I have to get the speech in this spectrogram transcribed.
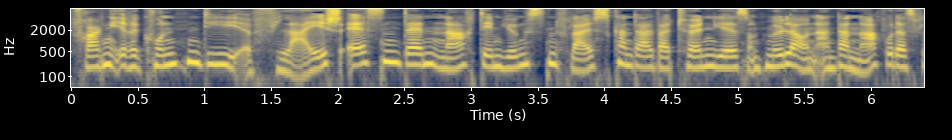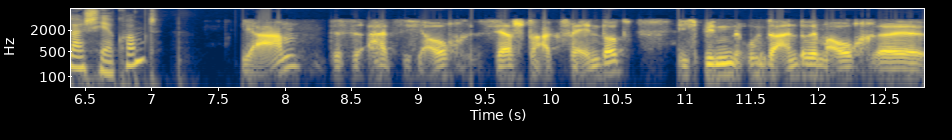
Fragen Ihre Kunden, die Fleisch essen, denn nach dem jüngsten Fleischskandal bei Tönnies und Müller und anderen nach, wo das Fleisch herkommt? Ja, das hat sich auch sehr stark verändert. Ich bin unter anderem auch äh,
